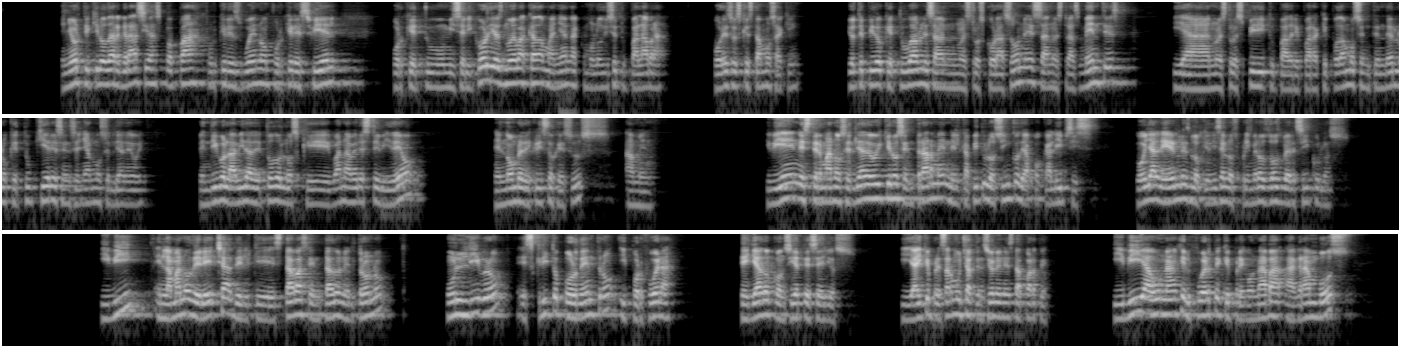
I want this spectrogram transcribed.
Señor, te quiero dar gracias, papá, porque eres bueno, porque eres fiel, porque tu misericordia es nueva cada mañana, como lo dice tu palabra. Por eso es que estamos aquí. Yo te pido que tú hables a nuestros corazones, a nuestras mentes y a nuestro espíritu, Padre, para que podamos entender lo que tú quieres enseñarnos el día de hoy. Bendigo la vida de todos los que van a ver este video. En el nombre de Cristo Jesús. Amén. Y bien, este, hermanos, el día de hoy quiero centrarme en el capítulo 5 de Apocalipsis. Voy a leerles lo que dicen los primeros dos versículos. Y vi en la mano derecha del que estaba sentado en el trono un libro escrito por dentro y por fuera, sellado con siete sellos. Y hay que prestar mucha atención en esta parte. Y vi a un ángel fuerte que pregonaba a gran voz,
